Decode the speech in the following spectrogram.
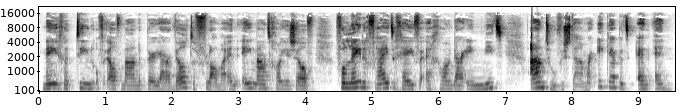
9, 10 of 11 maanden per jaar wel te vlammen. En één maand gewoon jezelf volledig vrij te geven en gewoon daarin niet aan te hoeven staan. Maar ik heb het en-en.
